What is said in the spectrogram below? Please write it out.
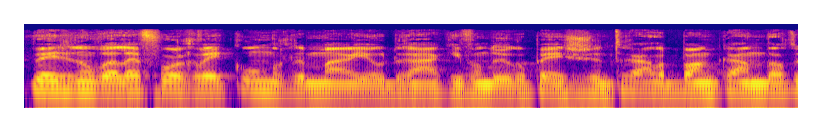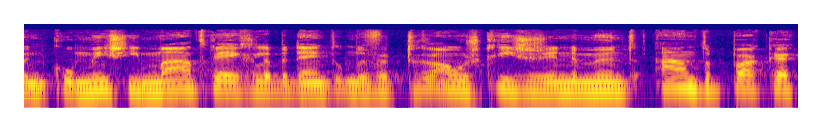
Weet het nog wel, hè? vorige week kondigde Mario Draghi van de Europese Centrale Bank aan... dat een commissie maatregelen bedenkt om de vertrouwenscrisis in de munt aan te pakken.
